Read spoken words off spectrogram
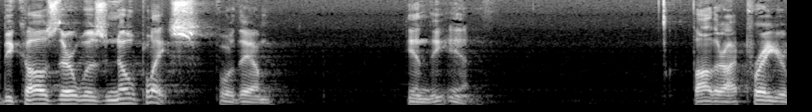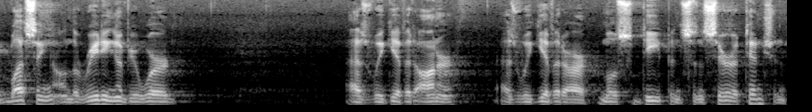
because there was no place for them in the inn. Father, I pray your blessing on the reading of your word as we give it honor, as we give it our most deep and sincere attention.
